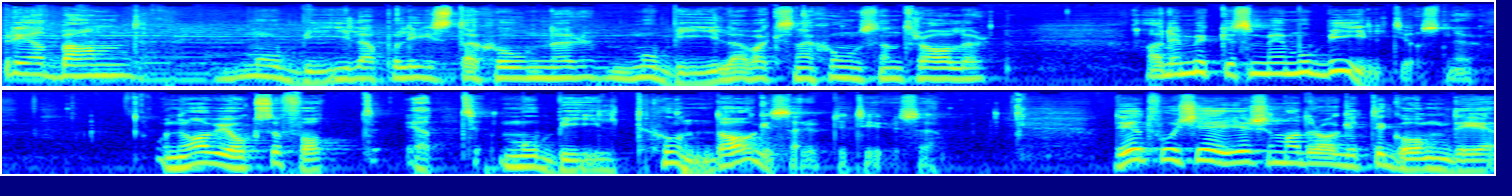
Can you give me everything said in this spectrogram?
bredband, mobila polisstationer, mobila vaccinationscentraler. Ja, det är mycket som är mobilt just nu. Och nu har vi också fått ett mobilt hunddagis här ute i Tyresö. Det är två tjejer som har dragit igång det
